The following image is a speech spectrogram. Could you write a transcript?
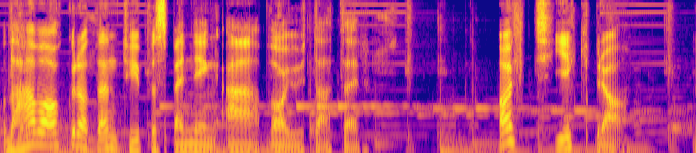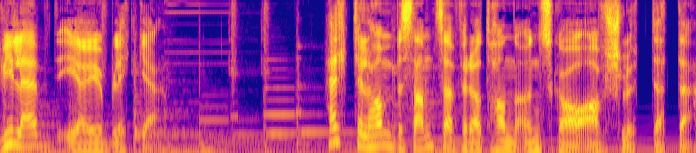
og dette var akkurat den type spenning jeg var ute etter. Alt gikk bra. Vi levde i øyeblikket. Helt til han bestemte seg for at han ønska å avslutte dette.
